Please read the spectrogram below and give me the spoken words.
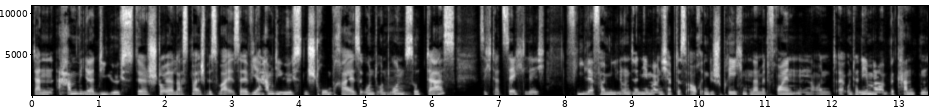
dann haben wir die höchste Steuerlast beispielsweise. Wir haben die höchsten Strompreise und, und, und, mhm. sodass sich tatsächlich viele Familienunternehmer, und ich habe das auch in Gesprächen dann mit Freunden und äh, Unternehmer, Bekannten,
